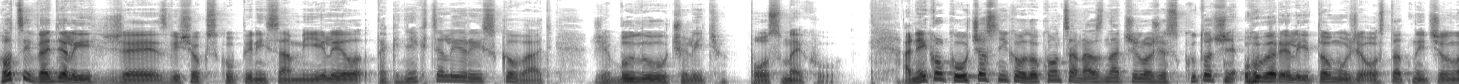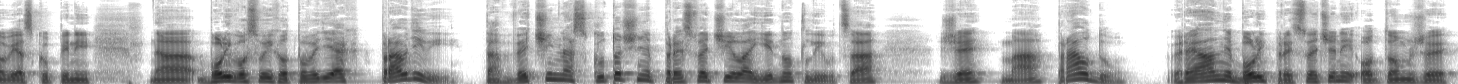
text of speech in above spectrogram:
hoci vedeli, že zvyšok skupiny sa mýlil, tak nechceli riskovať, že budú čeliť posmechu. A niekoľko účastníkov dokonca naznačilo, že skutočne uverili tomu, že ostatní členovia skupiny boli vo svojich odpovediach pravdiví. Tá väčšina skutočne presvedčila jednotlivca, že má pravdu. Reálne boli presvedčení o tom, že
